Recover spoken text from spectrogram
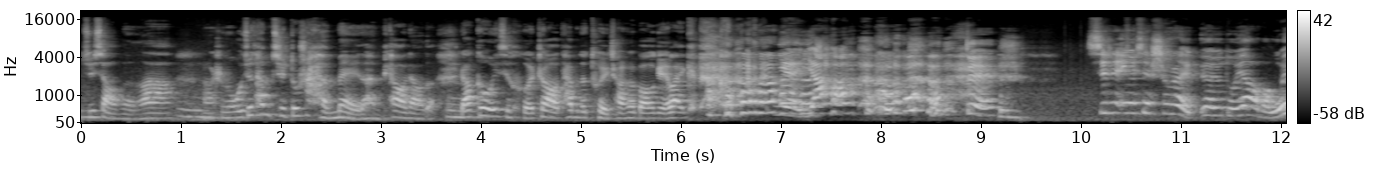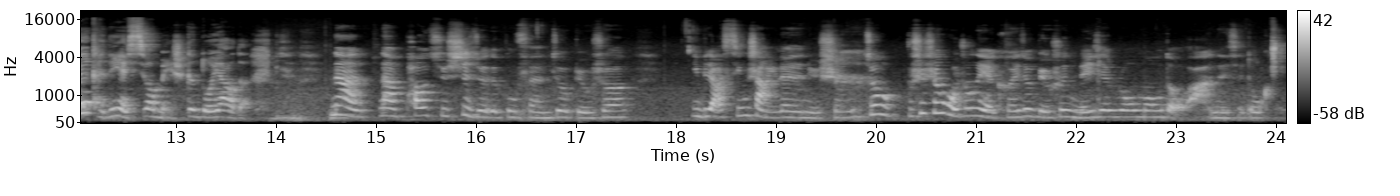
鞠晓雯啊，嗯然后什么，我觉得她们其实都是很美的、很漂亮的。嗯然后跟我一起合照，她们的腿长会把我给 like 碾压。对，其实因为现在社会上也越来越多样嘛，我也肯定也希望美是更多样的。那那抛去视觉的部分，就比如说你比较欣赏一类的女生，就不是生活中的也可以，就比如说你的一些 role model 啊，那些都可以。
